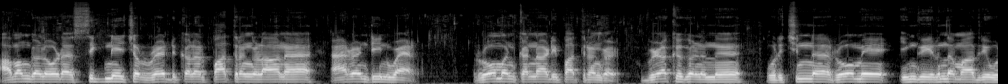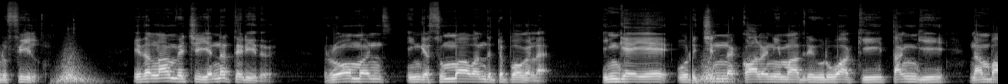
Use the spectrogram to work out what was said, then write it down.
அவங்களோட சிக்னேச்சர் ரெட் கலர் பாத்திரங்களான ஆரண்டின் வேர் ரோமன் கண்ணாடி பாத்திரங்கள் விளக்குகள்னு ஒரு சின்ன ரோமே இங்கே இருந்த மாதிரி ஒரு ஃபீல் இதெல்லாம் வச்சு என்ன தெரியுது? ரோமன்ஸ் இங்கே சும்மா வந்துட்டு போகலை. இங்கேயே ஒரு சின்ன காலனி மாதிரி உருவாக்கி தங்கி நம்ம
